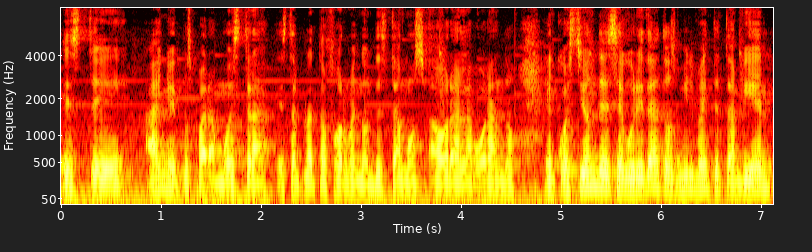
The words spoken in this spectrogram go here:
este año y pues para muestra esta plataforma en donde estamos ahora laborando. En cuestión de seguridad, 2020 también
